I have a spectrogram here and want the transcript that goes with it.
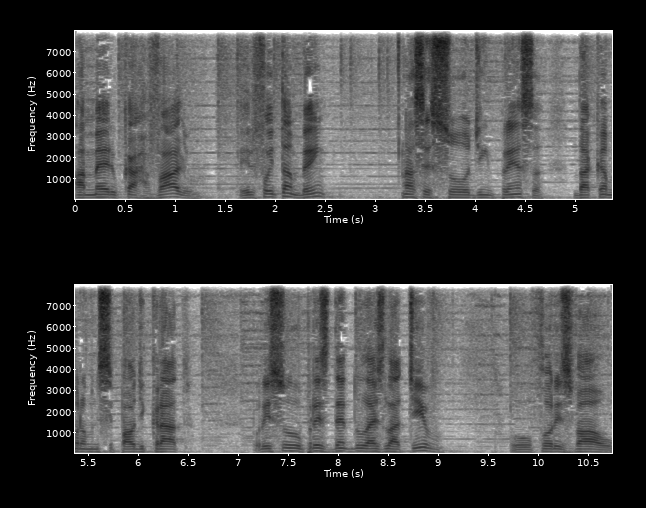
Amério Carvalho Ele foi também assessor de imprensa da Câmara Municipal de Crato. Por isso, o presidente do Legislativo, o Florisval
